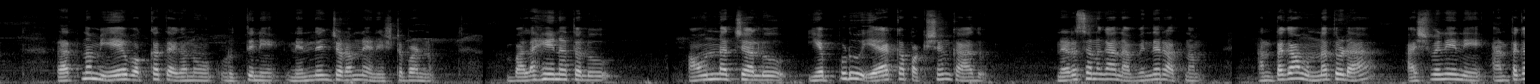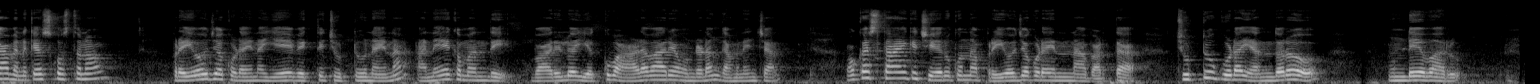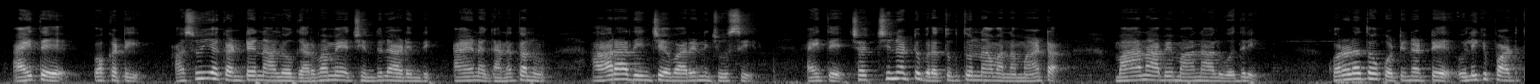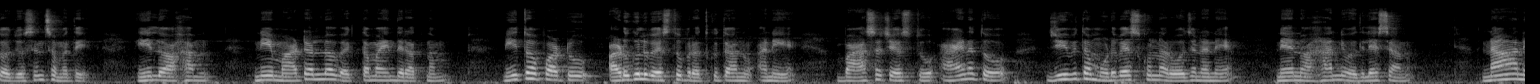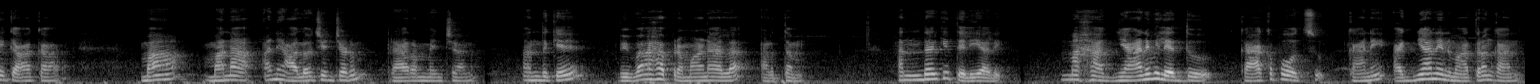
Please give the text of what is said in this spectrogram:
రత్నం ఏ ఒక్క తెగను వృత్తిని నిందించడం నేను ఇష్టపడను. బలహీనతలు ఔన్నత్యాలు ఎప్పుడూ ఏకపక్షం కాదు. నిరసనగా నవ్వింది రత్నం. అంతగా ఉన్నతుడా? అశ్వినిని అంతగా వెనకేసుకొస్తున్నావు? ప్రయోజకుడైన ఏ వ్యక్తి చుట్టూనైనా అనేక మంది వారిలో ఎక్కువ ఆడవారే ఉండడం గమనించాను. ఒక స్థాయికి చేరుకున్న ప్రయోజకుడైన నా భర్త చుట్టూ కూడా ఎందరో ఉండేవారు. అయితే ఒకటి అసూయ కంటే నాలో గర్వమే చిందులాడింది. ఆయన ఘనతను ఆరాధించే వారిని చూసి అయితే చచ్చినట్టు బ్రతుకుతున్నామన్నమాట మానాభిమానాలు వదిలి కొరడతో కొట్టినట్టే ఉలికిపాటుతో జుసిన్ సుమతి. నీలో అహం నీ మాటల్లో వ్యక్తమైంది రత్నం. నీతో పాటు అడుగులు వేస్తూ బ్రతుకుతాను అని భాష చేస్తూ ఆయనతో జీవితం ముడివేసుకున్న రోజుననే నేను అహాన్ని వదిలేశాను. నా అని కాక మా మన అని ఆలోచించడం ప్రారంభించాను. అందుకే వివాహ ప్రమాణాల అర్థం. అందరికీ తెలియాలి. మహా జ్ఞానివి లేదు కాకపోవచ్చు కానీ అజ్ఞానిని మాత్రం కాను.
